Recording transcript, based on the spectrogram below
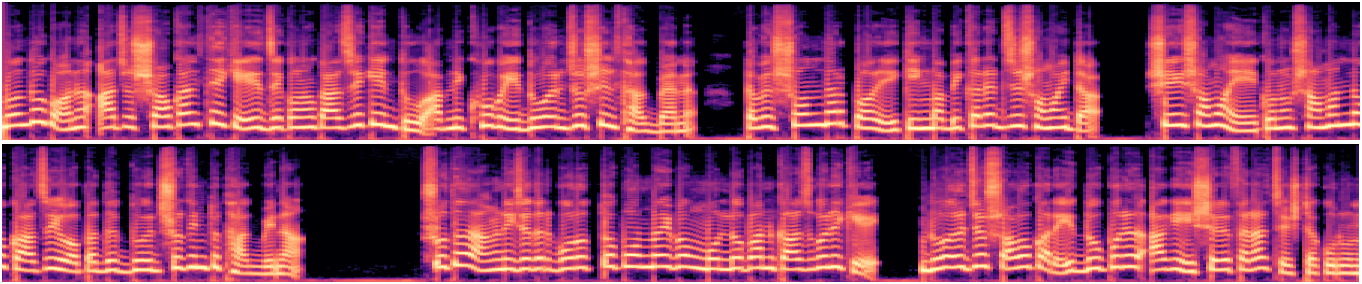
বন্ধুগণ, আজ সকাল থেকে যে কোনো কাজে কিন্তু আপনি খুবই ধৈর্যশীল থাকবেন। তবে সন্ধ্যার পরে কিংবা বিকালের যে সময়টা, সেই সময়ে কোনো সামান্য কাজেও আপনাদের ধৈর্য কিন্তু থাকবে না। সুতরাং নিজেদের গুরুত্বপূর্ণ এবং মূল্যবান কাজগুলিকে ধৈর্য সহকারে দুপুরের আগেই সেরে ফেলার চেষ্টা করুন।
